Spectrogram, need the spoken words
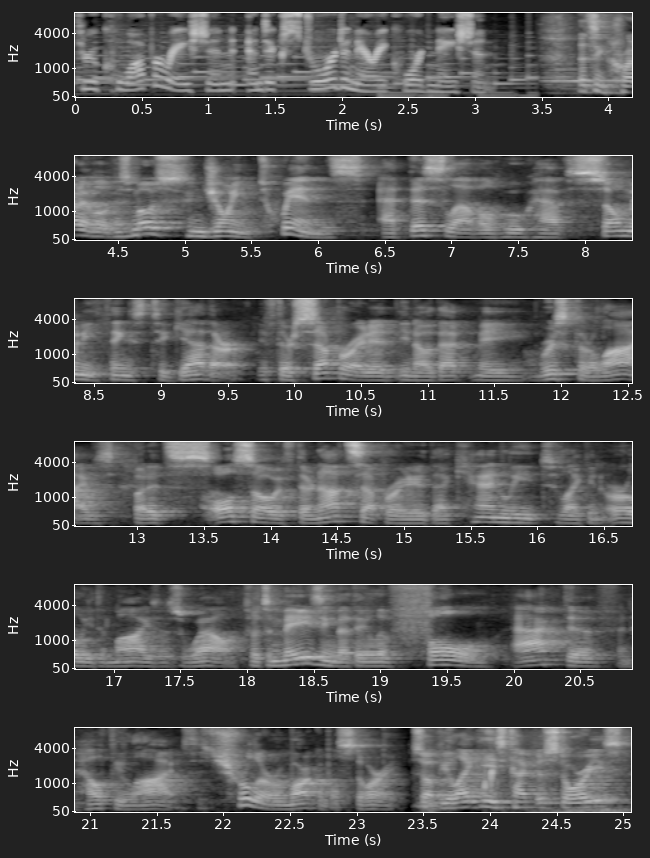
through cooperation and extraordinary coordination. That's incredible because most conjoined twins at this level who have so many things together, if they're separated, you know, that may risk their lives, but it's also if they're not separated, that can lead to like an early demise as well. So it's amazing that they live full, active, and healthy lives. It's truly a remarkable story. So if you like these type of stories,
